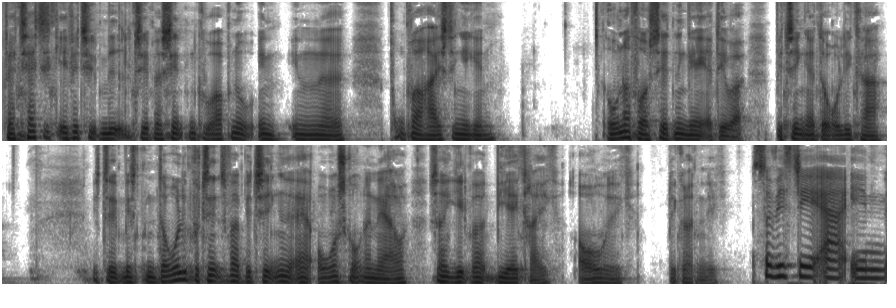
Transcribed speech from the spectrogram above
fantastisk effektivt middel til, at patienten kunne opnå en, en uh, brugbar rejsning igen. Under forudsætning af, at det var betinget af dårlige kar. Hvis, det, hvis den dårlige potens var betinget af overskårende nerver, så hjælper Viagra ikke. Overhovedet ikke. Det gør den ikke. Så hvis det er en,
